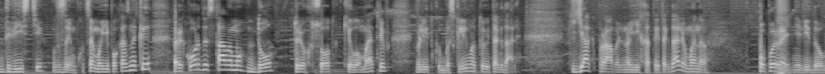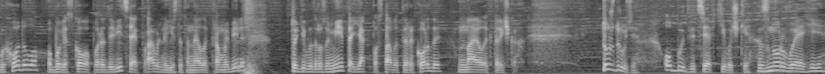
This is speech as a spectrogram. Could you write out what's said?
200 взимку. Це мої показники. Рекорди ставимо до 300 км влітку без клімату і так далі. Як правильно їхати і так далі, у мене попереднє відео виходило. Обов'язково передивіться, як правильно їздити на електромобілі. Тоді ви зрозумієте, як поставити рекорди на електричках. Тож, друзі, обидві ці автівочки з Норвегії.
